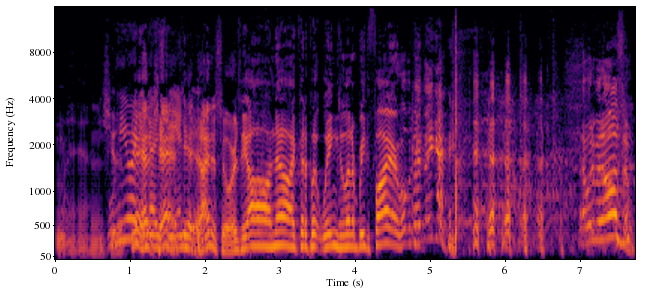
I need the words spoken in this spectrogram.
Yeah, he should Well, he have. already Yeah, he had a knows the chance. end. He had dinosaurs. He, oh no, I could have put wings and let him breathe fire. What was I thinking? that would have been awesome.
